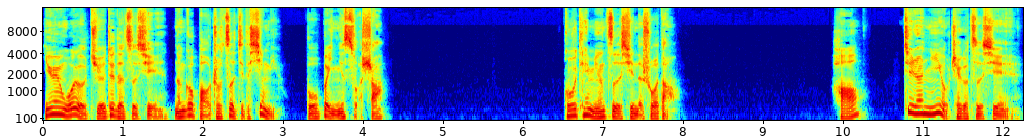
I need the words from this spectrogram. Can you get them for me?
因为我有绝对的自信，能够保住自己的性命，不被你所杀。”古天明自信的说道。好，既然你有这个自信，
